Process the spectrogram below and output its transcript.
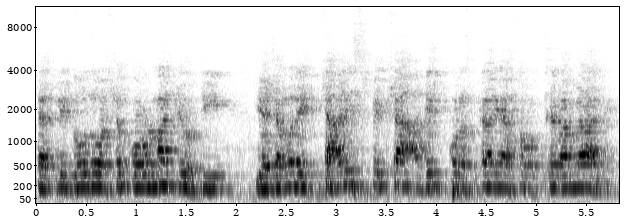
त्यातली दोन वर्ष कोरोनाची होती. याच्यामध्ये चाळीसपेक्षा अधिक पुरस्कार या संस्थेला मिळाले.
